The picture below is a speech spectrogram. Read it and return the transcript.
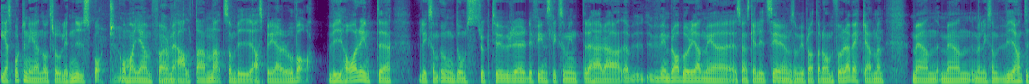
e-sporten är en otroligt ny sport om man jämför med allt annat som vi aspirerar att vara. Vi har inte liksom ungdomsstrukturer, det finns liksom inte det här, äh, en bra början med svenska elitserien som vi pratade om förra veckan, men, men, men, men liksom, vi har inte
